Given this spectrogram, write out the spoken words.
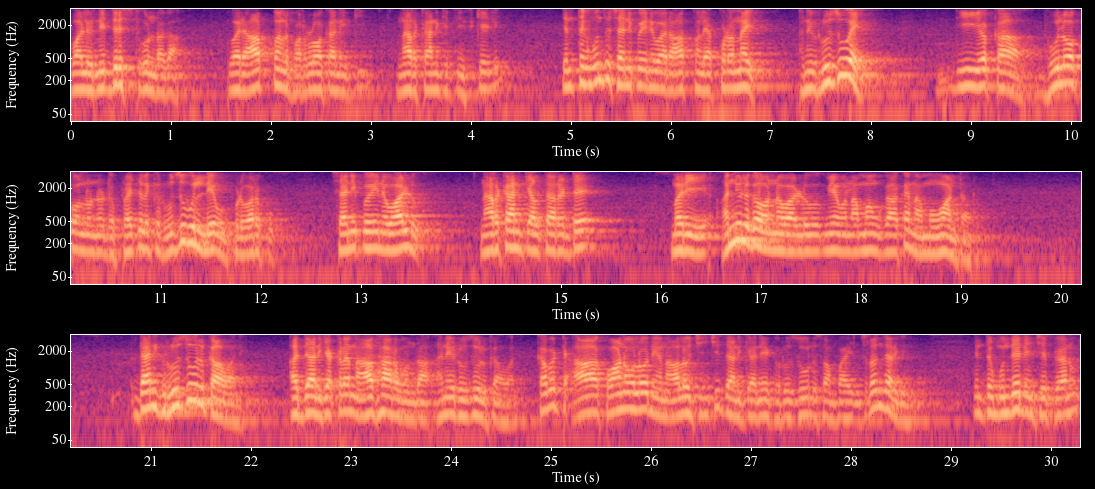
వాళ్ళు నిద్రిస్తుండగా వారి ఆత్మలు పరలోకానికి నరకానికి తీసుకెళ్ళి ఇంతకుముందు చనిపోయిన వారి ఆత్మలు ఎక్కడున్నాయి అని రుజువై ఈ యొక్క భూలోకంలో ఉన్న ప్రజలకి రుజువులు లేవు ఇప్పటి వరకు చనిపోయిన వాళ్ళు నరకానికి వెళ్తారంటే మరి అన్యులుగా ఉన్నవాళ్ళు మేము నమ్మము కాక నమ్మము అంటారు. దానికి రుజువులు కావాలి. అది దానికి ఎక్కడైనా ఆధారం ఉందా అనే రుజువులు కావాలి. కాబట్టి ఆ కోణంలో నేను ఆలోచించి దానికి అనేక రుజువులు సంపాదించడం జరిగింది. ఇంతకుముందే నేను చెప్పాను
